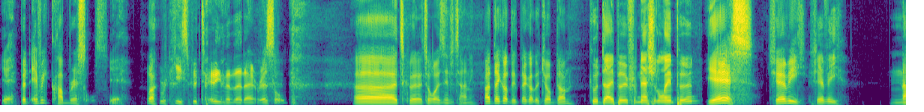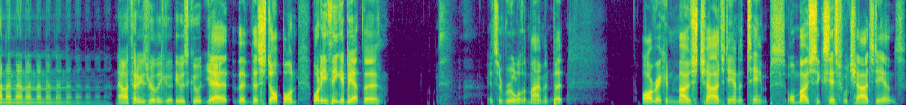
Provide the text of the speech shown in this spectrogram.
Yeah. But every club wrestles. Yeah. Like Ricky's pretending that they don't wrestle. Uh, it's good. It's always entertaining. But they got the, they got the job done. Good debut from National Lampoon. Yes. Chevy. Chevy. No, no, no, no, no, no, no, no, no, no, no. No, I thought he was really good. He was good. Yeah. Uh, the, the stop on. What do you think about the. It's a rule at the moment, but I reckon most charge down attempts, or most successful charge downs,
